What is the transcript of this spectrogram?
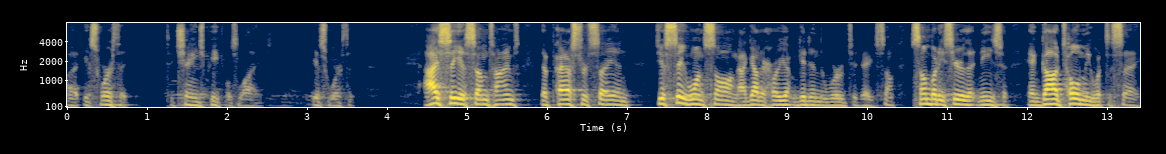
but it's worth it to change people's lives. It's worth it. I see it sometimes, the pastor saying, just sing one song. I got to hurry up and get in the word today. So, somebody's here that needs it. And God told me what to say,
